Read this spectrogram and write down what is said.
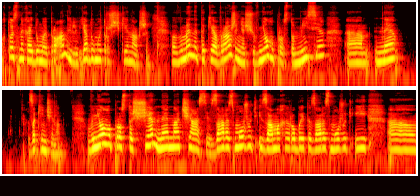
Хтось нехай думає про ангелів, я думаю трошечки інакше. В мене таке враження, що в нього просто місія е, не закінчена. В нього просто ще не на часі. Зараз можуть і замахи робити, зараз можуть і е,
